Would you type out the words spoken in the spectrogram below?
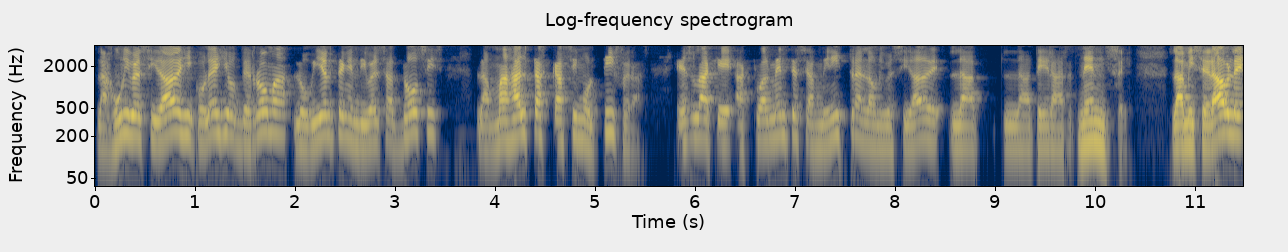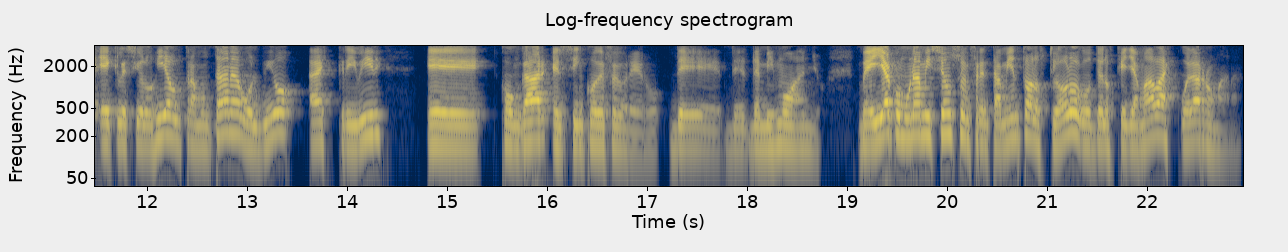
Las universidades y colegios de Roma lo vierten en diversas dosis, las más altas casi mortíferas. Es la que actualmente se administra en la Universidad de la Lateranense. La miserable eclesiología ultramontana volvió a escribir eh, Congar el 5 de febrero de, del mismo año. Veía como una misión su enfrentamiento a los teólogos de los que llamaba escuela romana.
